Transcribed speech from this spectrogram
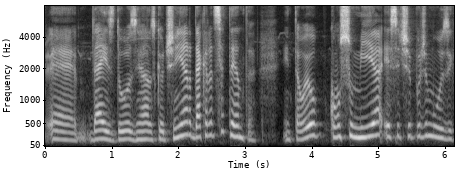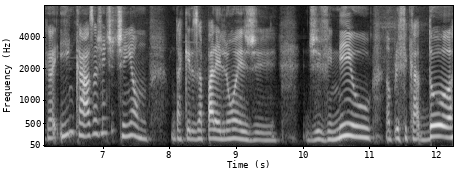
é, 10, 12 anos que eu tinha era década de 70. Então eu consumia esse tipo de música. E em casa a gente tinha um daqueles aparelhões de, de vinil, amplificador,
